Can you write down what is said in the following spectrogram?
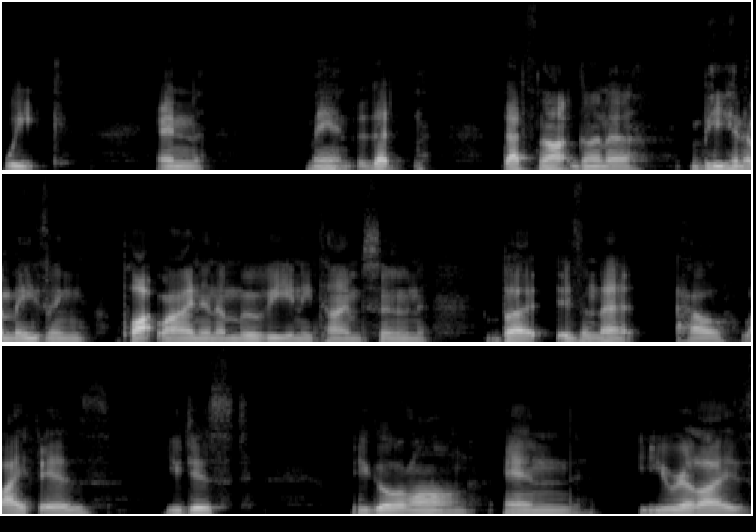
week, and man, that that's not gonna be an amazing plot line in a movie anytime soon. But isn't that how life is? You just you go along and you realize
